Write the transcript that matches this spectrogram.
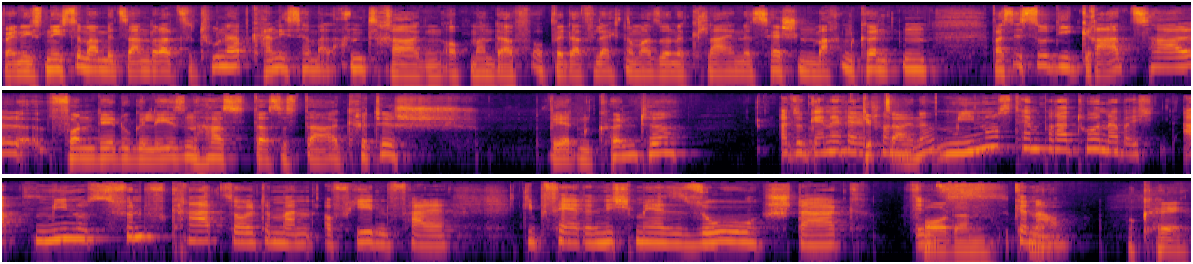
Wenn ich das nächste Mal mit Sandra zu tun habe, kann ich es ja mal antragen, ob man da, ob wir da vielleicht noch mal so eine kleine Session machen könnten. Was ist so die Gradzahl, von der du gelesen hast, dass es da kritisch werden könnte? Also generell Gibt's schon eine? Minustemperaturen, aber ich, ab minus fünf Grad sollte man auf jeden Fall die Pferde nicht mehr so stark fordern. Ins, genau. Ja. Okay.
